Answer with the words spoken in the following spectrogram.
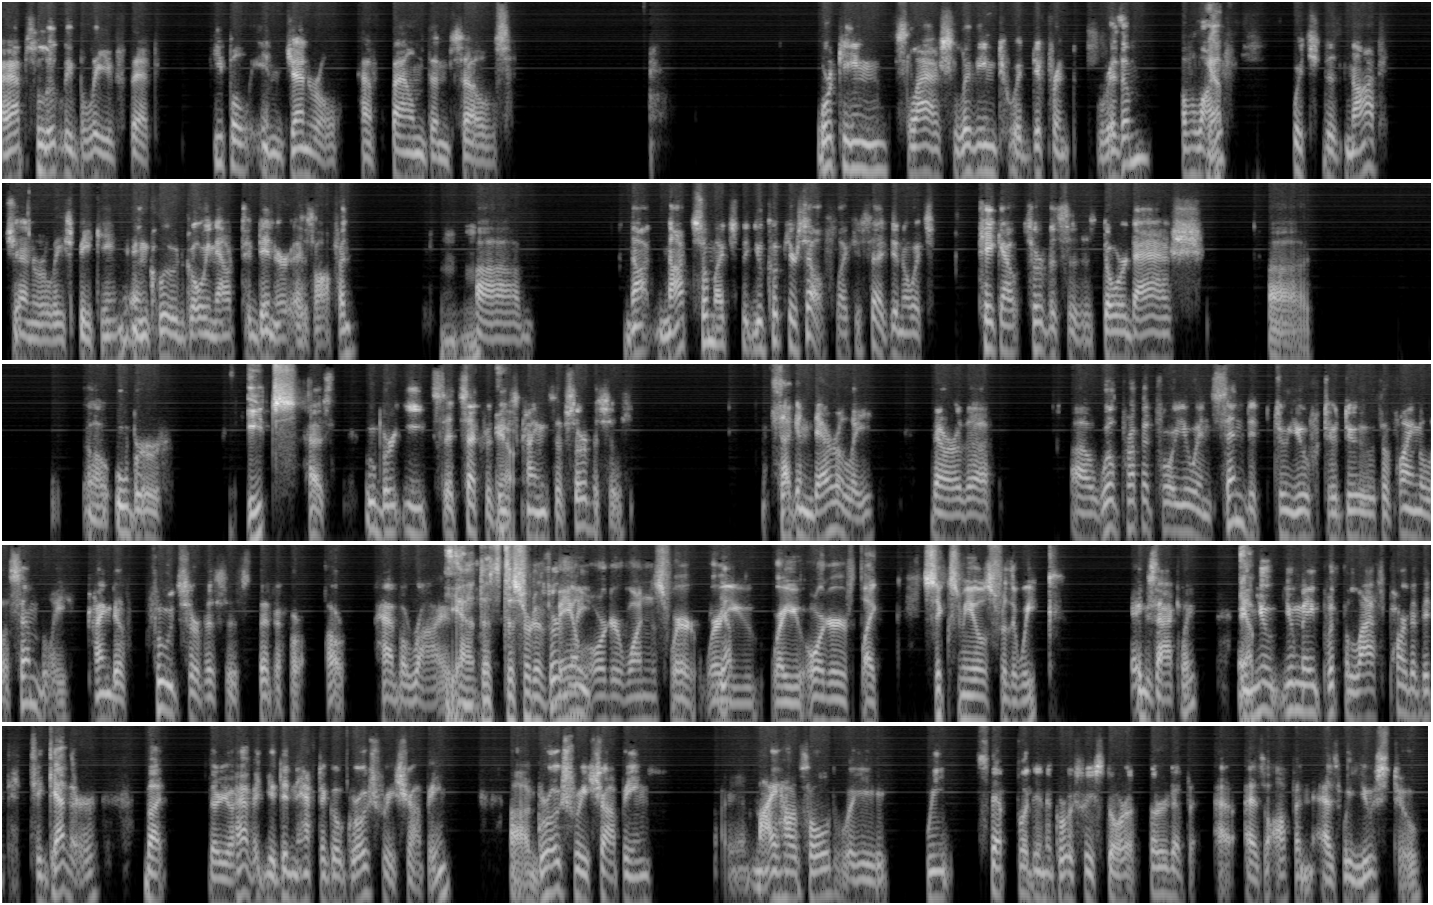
I absolutely believe that people in general have found themselves working slash living to a different rhythm of life, Yep. which does not, generally speaking, include going out to dinner as often. Mhm. Um, not not so much that you cook yourself, like you said. You know, it's takeout services, DoorDash, uh, uh, Uber Eats. has Uber Eats, etc. These Yeah. kinds of services. Secondarily, there are the uh, we'll prep it for you and send it to you to do the final assembly kind of food services that are, are, have arrived. Yeah, that's the sort of Certainly. mail order ones where where Yep. you where you order like six meals for the week. Exactly. And you you may put the last part of it together, but there you have it. You didn't have to go grocery shopping. Uh, grocery shopping in my household, we we step foot in a grocery store a third of uh, as often as we used to.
